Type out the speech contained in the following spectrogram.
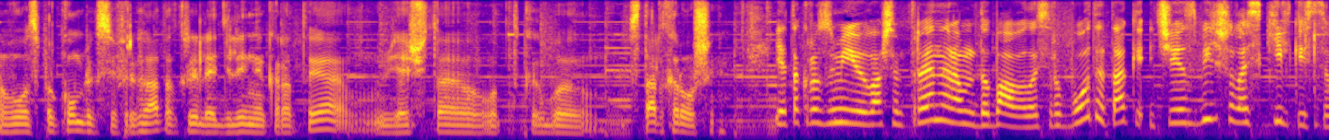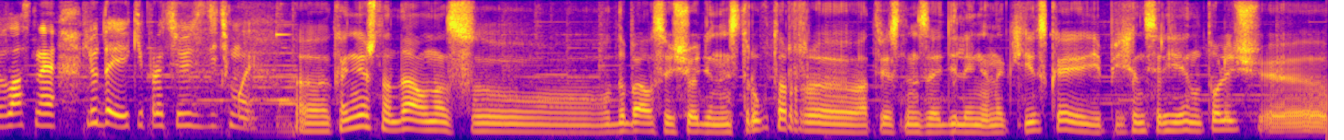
Вот, в спорткомплексе фрегат открыли отделение карате. Я считаю, вот как бы старт хороший. Я так розумію, вашим тренерам додавалось роботи, так І чи збільшилась кількість власне людей, які працюють з дітьми? Э, Конечно, да, у нас э, добавился еще один инструктор, э, ответственный за отделение на Киевской, Епихин Сергей Анатольевич. Э,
